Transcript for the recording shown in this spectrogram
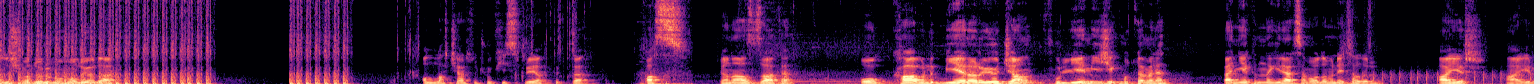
alışma durumum oluyor da. Allah çarpsın çok iyi sprey attık da. Bas. Canı az zaten. O coverlık bir yer arıyor. Can fullleyemeyecek muhtemelen. Ben yakınına girersem o adamı net alırım. Hayır. Hayır.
